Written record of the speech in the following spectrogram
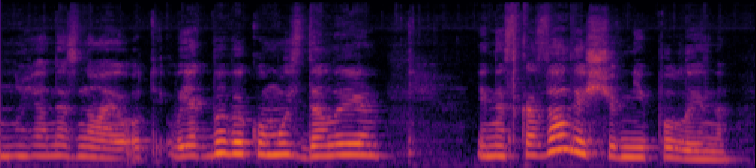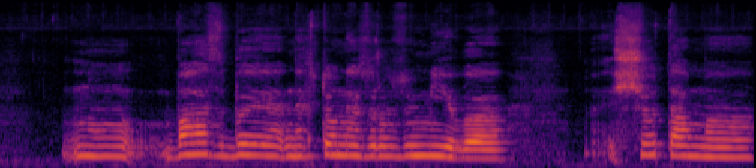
Ну, я не знаю, от якби ви комусь дали і не сказали, що в ній полин, ну, вас би ніхто не зрозумів, е, що там, е,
